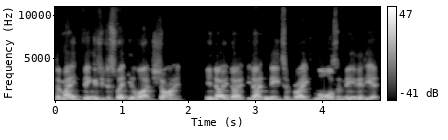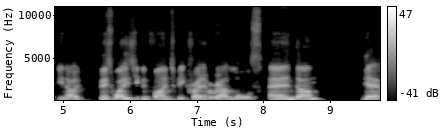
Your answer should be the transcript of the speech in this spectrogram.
the main thing is you just let your light shine. You know, you don't you don't need to break laws and be an idiot. You know, there's ways you can find to be creative around laws, and um, yeah,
